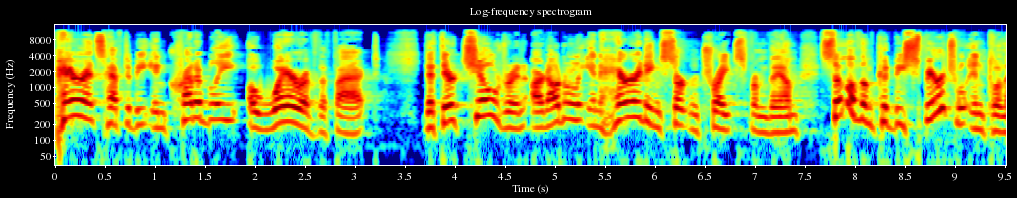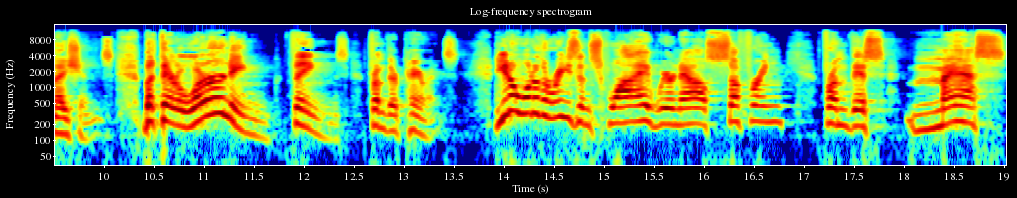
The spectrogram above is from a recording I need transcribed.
Parents have to be incredibly aware of the fact that their children are not only inheriting certain traits from them, some of them could be spiritual inclinations, but they're learning things from their parents. Do you know one of the reasons why we're now suffering from this mass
